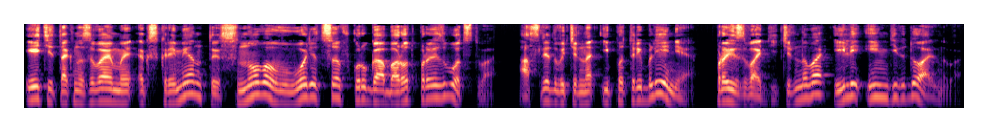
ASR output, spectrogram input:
эти так называемые экскременты снова вводятся в кругооборот производства, а следовательно и потребления, производительного или индивидуального.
